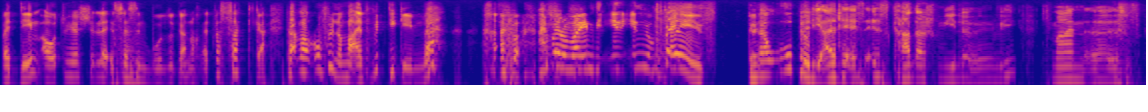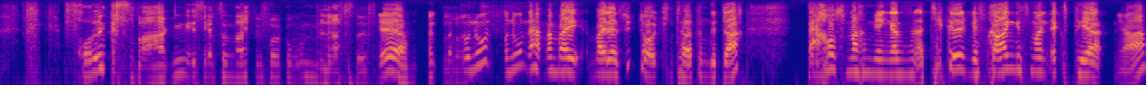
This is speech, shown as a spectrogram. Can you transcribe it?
Bei dem Autohersteller ist das Symbol sogar noch etwas zackiger. Da hat man Opel Nummer 1 mitgegeben, ne? Einfach, einfach nochmal in, in, in your face. Genau, Opel, die alte SS-Kaderschmiede irgendwie. Ich meine, äh, Volkswagen ist ja zum Beispiel vollkommen unbelastet. Ja, ja. Und, und, nun, und nun hat man bei, bei der Süddeutschen Zeitung gedacht, daraus machen wir einen ganzen Artikel. Wir fragen jetzt mal einen Experten, ja?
